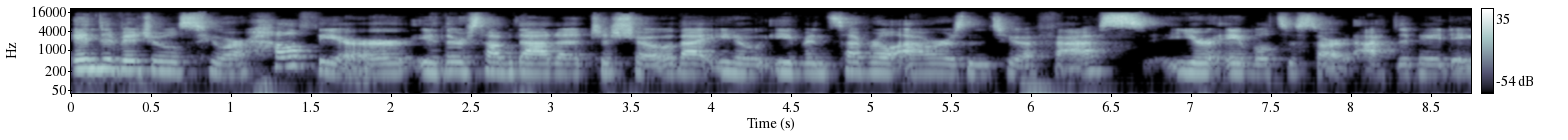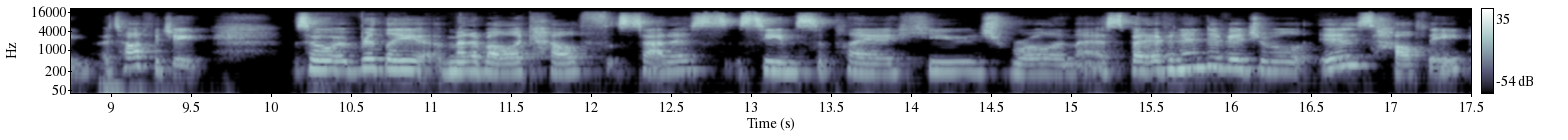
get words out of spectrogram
Individuals who are healthier, eh, there's some data to show that, you know, even several hours into a fast, you're able to start activating autophagy. So, really, metabolic health status seems to play a huge role in this. But if an individual is healthy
